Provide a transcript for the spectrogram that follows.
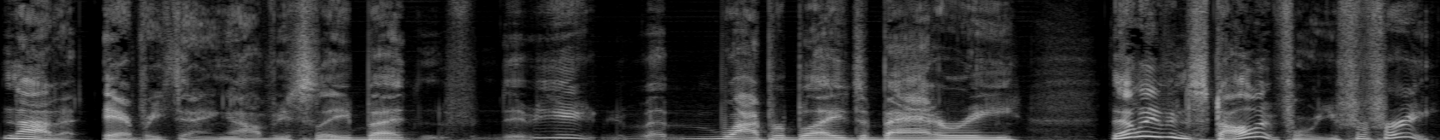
not everything, obviously, but you, wiper blades, a battery, they'll even install it for you for free.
